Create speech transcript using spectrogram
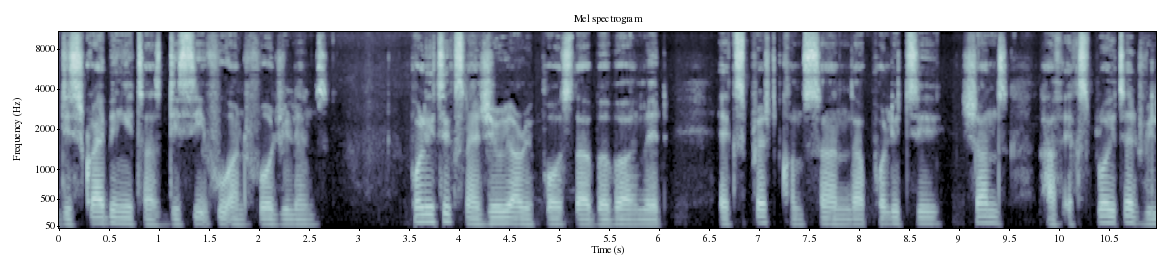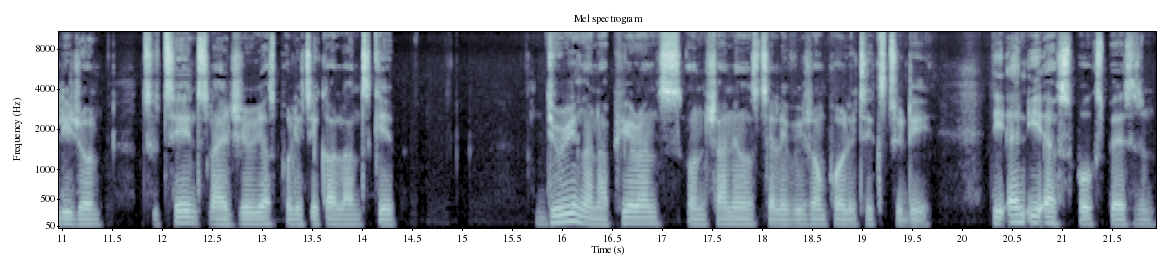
describing it as deceitful and fraudulent. Politics Nigeria reports that Baba Ahmed expressed concern that politicians have exploited religion to taint Nigeria's political landscape. During an appearance on Channels Television Politics Today, the NEF spokesperson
